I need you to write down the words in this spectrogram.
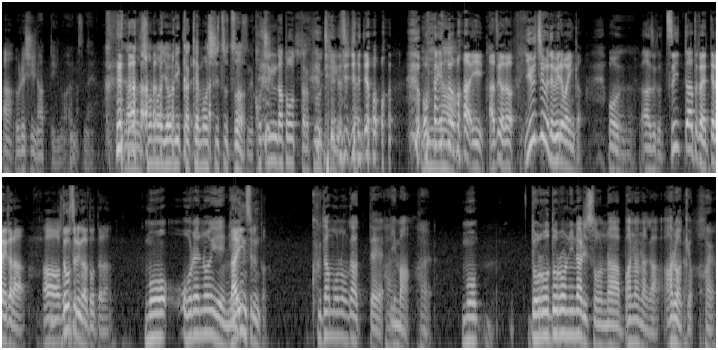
あ嬉しいなっていうのはありますね。なるほどその呼びかけもしつつ。そうですね。コチンだとったらプーキー じゃあでもお前の場合あそうか YouTube で見ればいいんか。もう、あそうか Twitter とかやってないからあーどうするんかなと思ったら。もう俺の家に LINE するんか。果物があって、はい。今。はい。もうドロドロになりそうなバナナがあるわけよ。はい。はい。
